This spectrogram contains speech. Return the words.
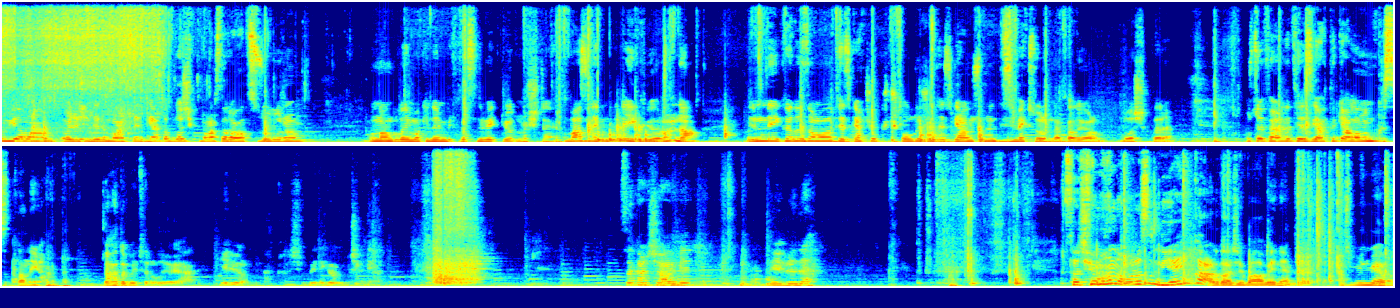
uyuyamam. Öyle şeylerim var. Tezgahta bulaşık varsa rahatsız olurum. Ondan dolayı makinenin bitmesini bekliyordum işte. Bazen elimde de yıkıyorum da. Elimde yıkadığı zaman da tezgah çok küçük olduğu için tezgahın üstüne dizmek zorunda kalıyorum bulaşıkları. Bu sefer de tezgahtaki alanım kısıtlanıyor. Daha da beter oluyor yani. Geliyorum bir dakika. Şimdi beni görmeyecek yani. Sakar Şakir devrede. Saçımın orası niye yukarıda acaba benim? Hiç bilmiyorum.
